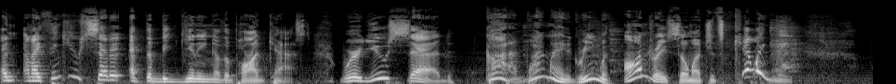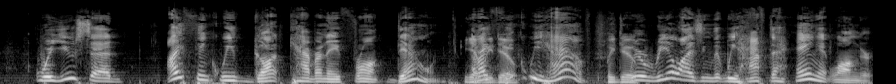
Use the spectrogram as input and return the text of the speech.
And and I think you said it at the beginning of the podcast where you said, "God, why am I agreeing with Andre so much? It's killing me." Where you said, "I think we've got Cabernet Franc down." Yeah, and we I do. think we have. We do. We're realizing that we have to hang it longer.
